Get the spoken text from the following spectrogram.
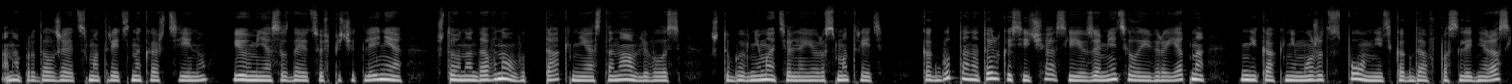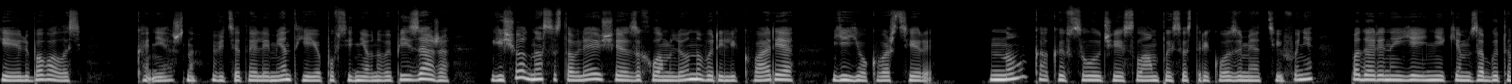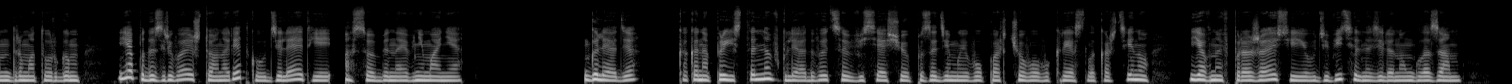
Она продолжает смотреть на картину, и у меня создается впечатление, что она давно вот так не останавливалась, чтобы внимательно ее рассмотреть. Как будто она только сейчас ее заметила и, вероятно, никак не может вспомнить, когда в последний раз ею любовалась — Конечно, ведь это элемент ее повседневного пейзажа, еще одна составляющая захламленного реликвария ее квартиры. Но, как и в случае с лампой со стрекозами от Тиффани, подаренной ей неким забытым драматургом, я подозреваю, что она редко уделяет ей особенное внимание. Глядя, как она пристально вглядывается в висящую позади моего парчевого кресла картину, я вновь поражаюсь ее удивительно зеленым глазам.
